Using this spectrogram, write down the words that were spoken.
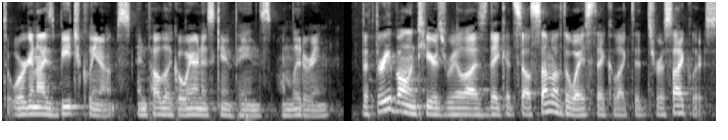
to organize beach cleanups and public awareness campaigns on littering. The three volunteers realized they could sell some of the waste they collected to recyclers.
